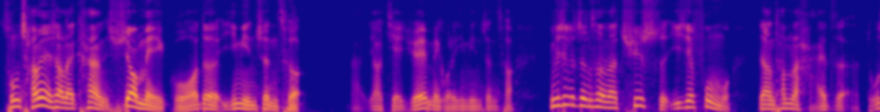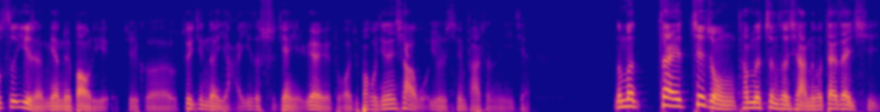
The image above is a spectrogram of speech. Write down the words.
从长远上来看，需要美国的移民政策啊，要解决美国的移民政策，因为这个政策呢，驱使一些父母。让他们的孩子独自一人面对暴力，这个最近的亚裔的事件也越来越多，就包括今天下午又是新发生的一件。那么在这种他们的政策下，能够待在一起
